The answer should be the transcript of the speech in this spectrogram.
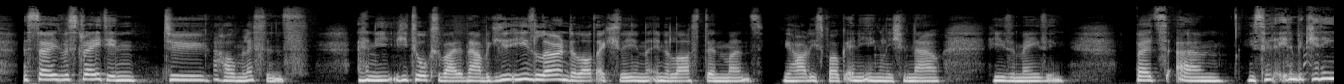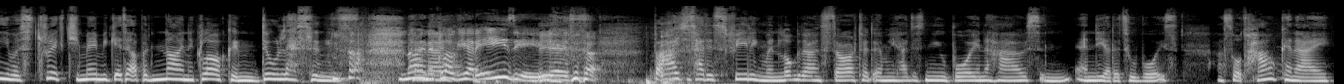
so it was straight into home lessons. And he, he talks about it now because he's learned a lot actually in, in the last 10 months. He hardly spoke any English and now he's amazing. But um, he said, in the beginning you were strict. You made me get up at nine o'clock and do lessons. Nine And I- o'clock, you had it easy. Yes. But I just had this feeling when lockdown started and we had this new boy in the house and, and the other two boys. I thought, how can I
